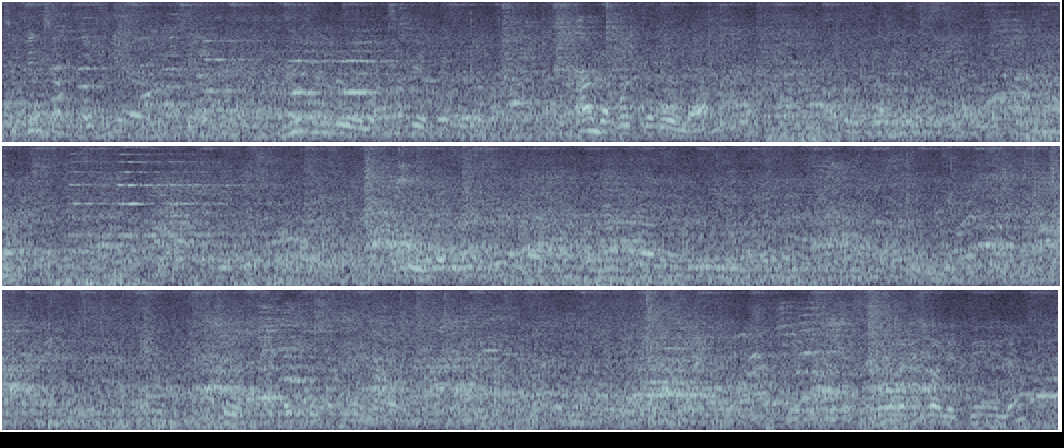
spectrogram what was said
Si Vincent ko. Hindi sa Lola. Sa PFF. Ah, ang gabot sa Lola? Tiene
